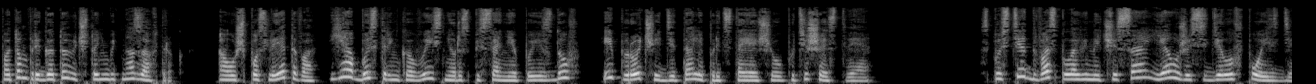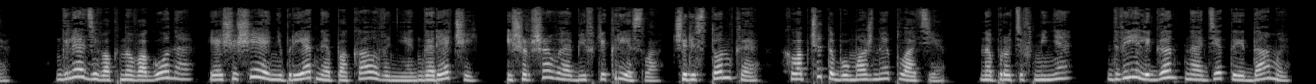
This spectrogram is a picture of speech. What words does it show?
потом приготовить что-нибудь на завтрак. А уж после этого я быстренько выясню расписание поездов и прочие детали предстоящего путешествия. Спустя два с половиной часа я уже сидела в поезде, глядя в окно вагона и ощущая неприятное покалывание горячей и шершавой обивки кресла через тонкое хлопчатобумажное платье. Напротив меня две элегантно одетые дамы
